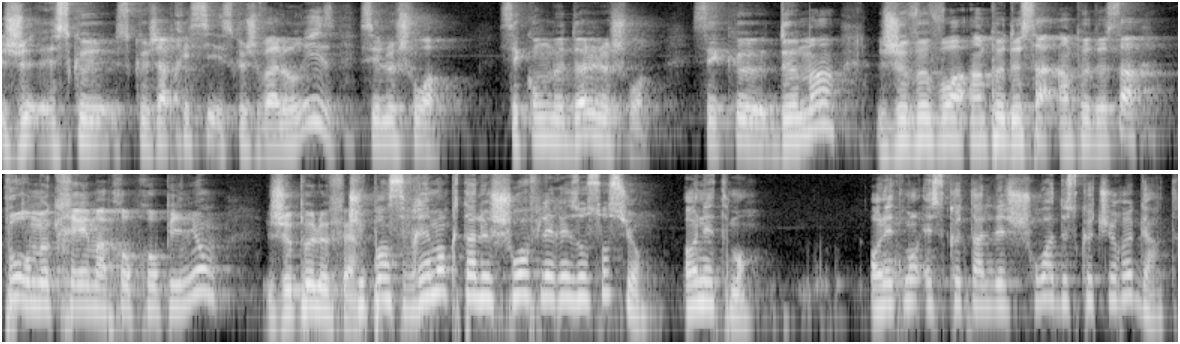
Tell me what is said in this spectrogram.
je, ce que, ce que j'apprécie et ce que je valorise, c'est le choix. C'est qu'on me donne le choix. C'est que demain, je veux voir un peu de ça, un peu de ça, pour me créer ma propre opinion, je peux le faire. Tu penses vraiment que tu as le choix sur les réseaux sociaux? Honnêtement. Honnêtement, est-ce que tu as le choix de ce que tu regardes?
